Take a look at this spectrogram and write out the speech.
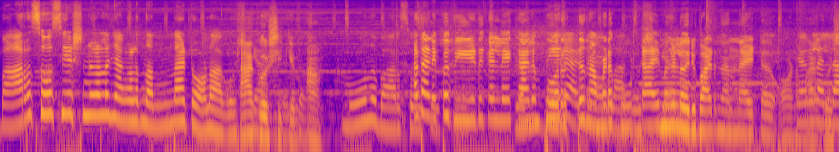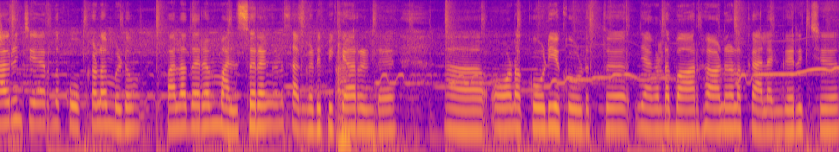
ബാർ അസോസിയേഷനുകൾ ഞങ്ങൾ നന്നായിട്ട് ഓണം ആഘോഷിക്കും ആഘോഷിക്കും. ആ. മൂന്ന് ബാർ അതാണ് ഇപ്പൊ വീടുകളിലേക്കാളും പുറത്ത് നമ്മുടെ കൂട്ടായ്മകൾ ഒരുപാട് നന്നായിട്ട് ഓണം ഞങ്ങൾ എല്ലാവരും ചേർന്ന് പൂക്കളം ഇടും. പലതരം മത്സരങ്ങൾ സംഘടിപ്പിക്കാറുണ്ട്. ഓണക്കോടിയൊക്കെ കൊടുത്ത് ഞങ്ങളുടെ ബാർ ഹാളുകളൊക്കെ അലങ്കരിച്ച്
